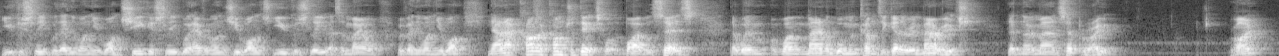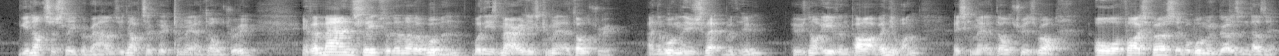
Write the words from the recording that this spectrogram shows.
you could sleep with anyone you want. She could sleep with everyone she wants. You could sleep as a male with anyone you want. Now that kind of contradicts what the Bible says that when when man and woman come together in marriage, that no man separate. Right? You're not to sleep around. You're not to commit adultery. If a man sleeps with another woman when he's married, he's committed adultery. And the woman who slept with him, who's not even part of anyone, is committed adultery as well. Or vice versa, if a woman goes and does it.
